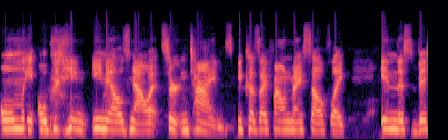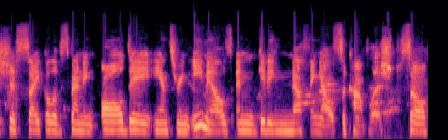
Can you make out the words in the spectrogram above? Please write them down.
only opening emails now at certain times because I found myself like in this vicious cycle of spending all day answering emails and getting nothing else accomplished. So,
